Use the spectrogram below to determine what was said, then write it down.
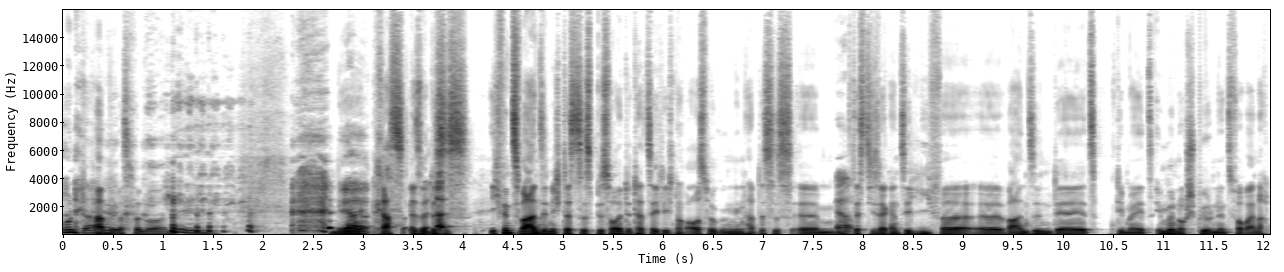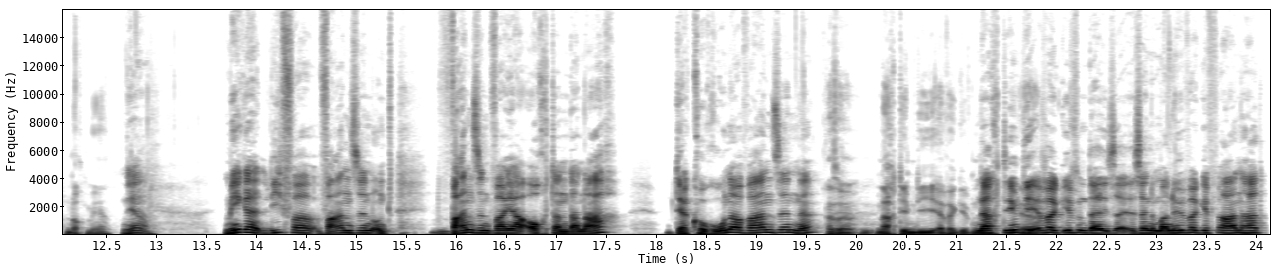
Und da haben wir was verloren. Hey. Nee, Ja. krass. Also das ist, ich finde es wahnsinnig, dass das bis heute tatsächlich noch Auswirkungen hat. Das ist, ähm, Ja. dass dieser ganze Lieferwahnsinn, der jetzt, den wir jetzt immer noch spüren, jetzt vor Weihnachten noch mehr. ja. Mega Lieferwahnsinn und Wahnsinn war ja auch dann danach der Corona-Wahnsinn, ne? Also nachdem die Evergiven. Nachdem die ja, Evergiven da se- seine Manöver gefahren hat,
